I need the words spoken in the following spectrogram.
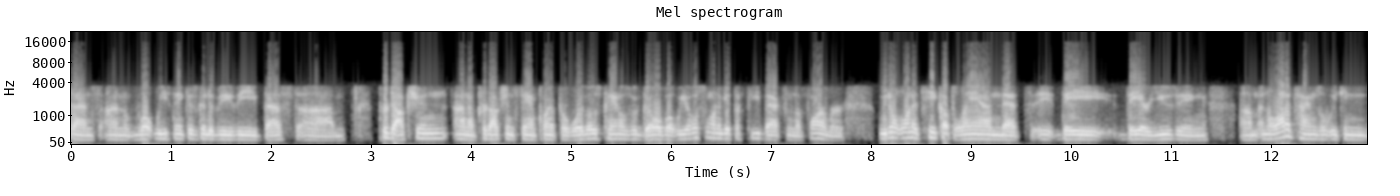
cents on what we think is going to be the best um, production on a production standpoint for where those panels would go. But we also want to get the feedback from the farmer. We don't want to take up land that they they are using. Um, and a lot of times, what we can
